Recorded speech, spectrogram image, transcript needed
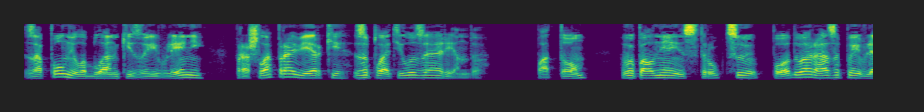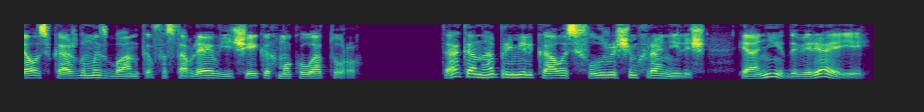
заполнила бланки заявлений, прошла проверки, заплатила за аренду. Потом, выполняя инструкцию, по два раза появлялась в каждом из банков, оставляя в ячейках макулатуру. Так она примелькалась служащим хранилищ, и они, доверяя ей,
